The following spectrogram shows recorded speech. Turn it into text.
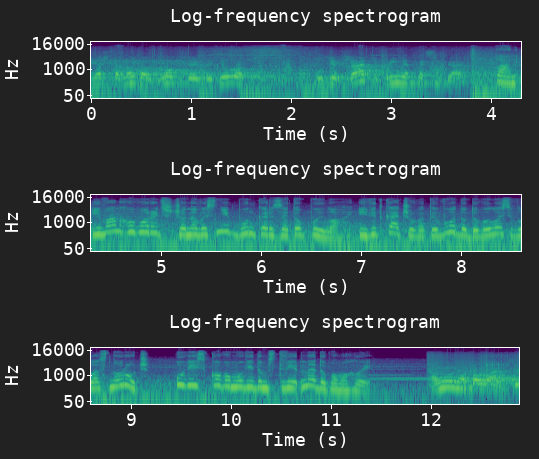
значит, оно должно все это дело удержать и принять на себя. Пан Іван говорить, що навесні бункер затопило, і відкачувати воду довелось власноруч. У військовому відомстві не допомогли. Оно на балансе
